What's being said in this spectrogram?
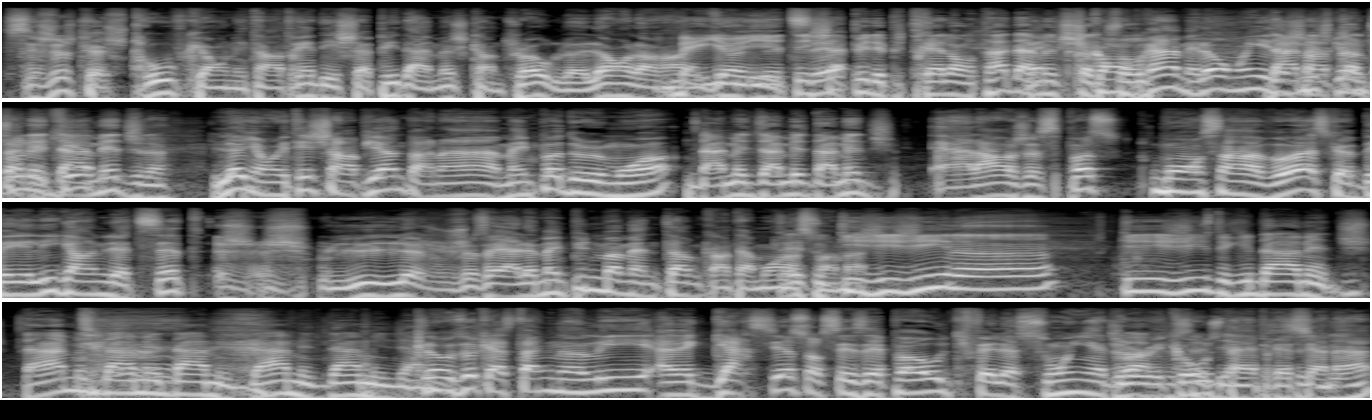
C'est juste que je trouve qu'on est en train d'échapper Damage Control. Là, Là, on leur a Ben, il a, il été échappé depuis très longtemps, Ben, Damage je Control. comprends, mais là, au moins, il est Damage Control et. Damage, là. Là, ils ont été championnes pendant même pas deux mois. Damage, damage, damage. Alors, je sais pas où on s'en va. Est-ce que Bailey gagne le titre? Je, je, le- je veux dire, elle a même plus de momentum quant à moi en ce moment. Kijiji, là? C'est écrit damage. Damage, damage, damage, damage, damage, damage. Claudio Castagnoli avec Garcia sur ses épaules qui fait le swing à Jericho, Ouais, c'était impressionnant.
